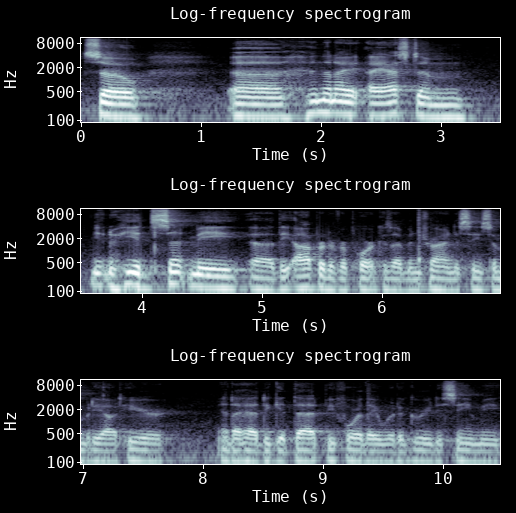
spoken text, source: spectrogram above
So, uh, and then I, I asked him, you know, he had sent me uh, the operative report because I've been trying to see somebody out here, and I had to get that before they would agree to see me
